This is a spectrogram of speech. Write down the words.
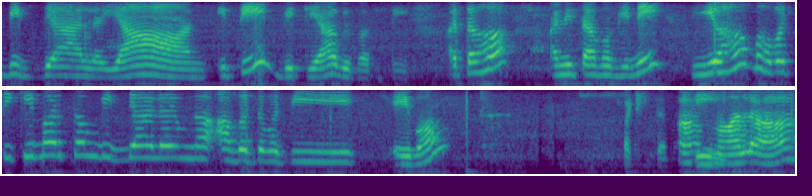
विद्यालयान् इति द्वितीया विभक्ति। अतः अनिता भगिनी यः भवती किमर्थं विद्यालयं न आगतवती? एवं पठितवती। माला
